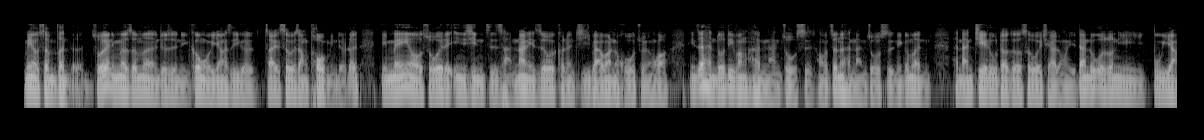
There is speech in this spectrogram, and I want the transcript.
没有身份的人，所谓你没有身份，就是你跟我一样是一个在社会上透明的人。你没有所谓的硬性资产，那你只有可能几百万的活存的话，你在很多地方很难做事哦，真的很难做事，你根本很难介入到这个社会其他东西。但如果说你不一样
